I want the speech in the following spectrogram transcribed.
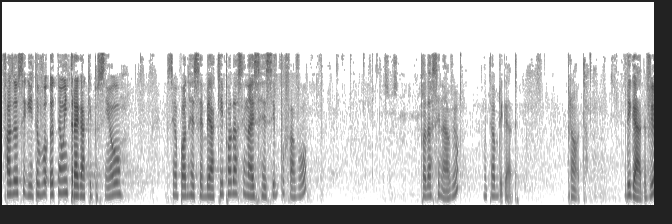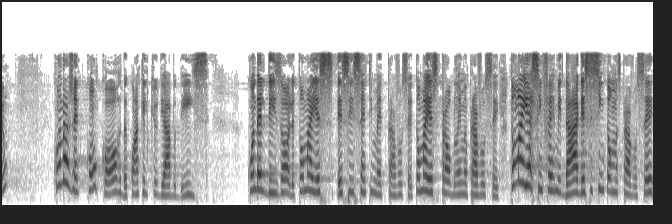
fazer o seguinte: eu, vou, eu tenho uma entrega aqui para o senhor. O senhor pode receber aqui. Pode assinar esse recibo, por favor? Pode assinar, viu? Muito obrigada. Pronto. Obrigada, viu? Quando a gente concorda com aquilo que o diabo diz, quando ele diz, olha, toma aí esse, esse sentimento para você, toma aí esse problema para você, toma aí essa enfermidade, esses sintomas para você,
